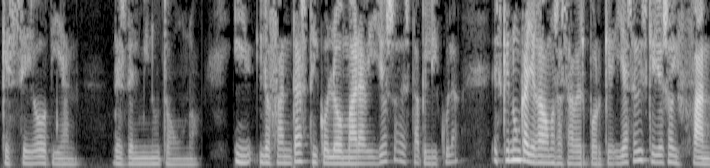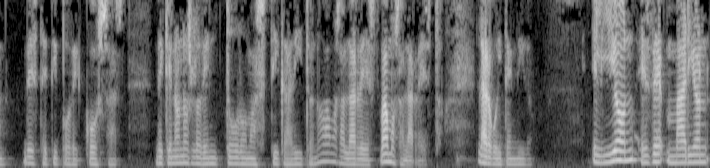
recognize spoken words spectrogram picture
que se odian desde el minuto uno. Y lo fantástico, lo maravilloso de esta película es que nunca llegábamos a saber por qué. Y ya sabéis que yo soy fan de este tipo de cosas, de que no nos lo den todo masticadito, ¿no? Vamos a hablar de esto, vamos a hablar de esto, largo y tendido. El guion es de Marion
